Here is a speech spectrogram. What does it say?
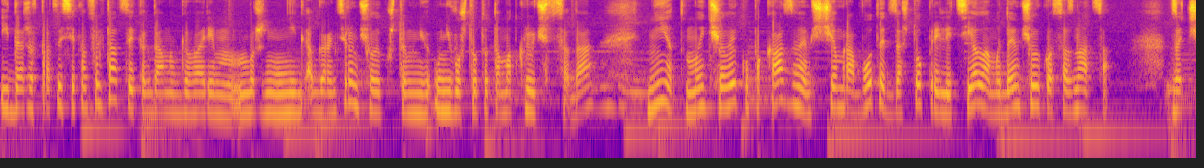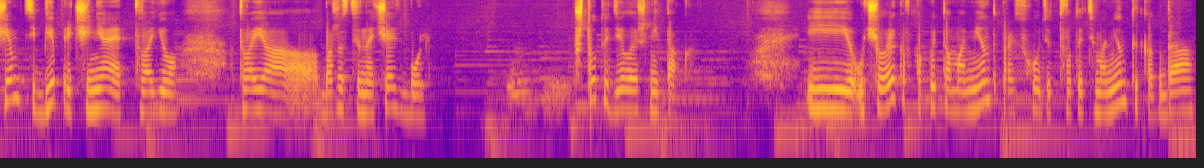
И даже в процессе консультации, когда мы говорим, мы же не гарантируем человеку, что у него что-то там отключится. Да? Нет, мы человеку показываем, с чем работать, за что прилетело, мы даем человеку осознаться. Зачем тебе причиняет твое, твоя божественная часть боль? Что ты делаешь не так? И у человека в какой-то момент происходят вот эти моменты, когда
